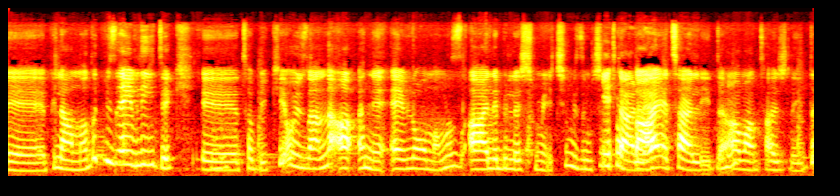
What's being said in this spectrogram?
e, planladık. Biz evliydik e, tabii ki. O yüzden de a- hani evli olmamız aile birleşimi için bizim için Yeterli. çok daha yeterliydi, Hı hı. avantajlıydı.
